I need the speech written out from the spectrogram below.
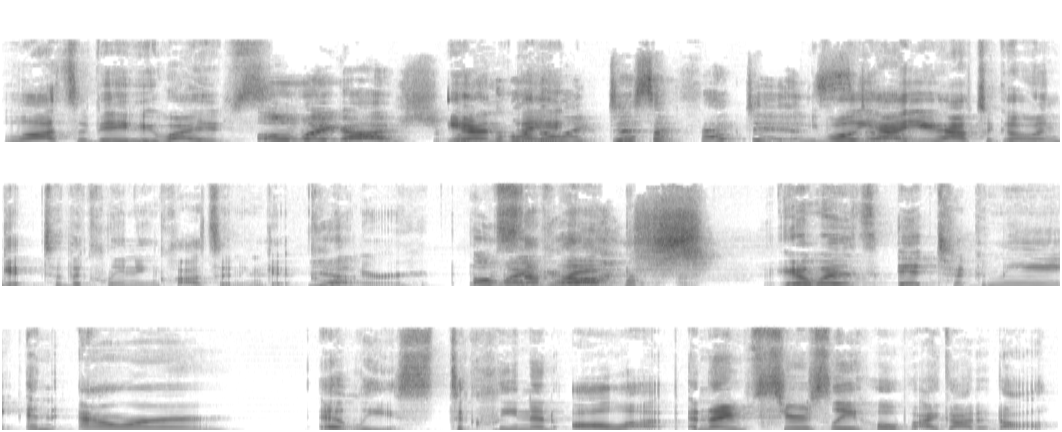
lots of baby wipes. Oh my gosh! We And want to they- like disinfect it. Well, yeah, you have to go and get to the cleaning closet and get cleaner. and Oh my stuff like- gosh! it was. It took me an hour at least to clean it all up, and I seriously hope I got it all.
